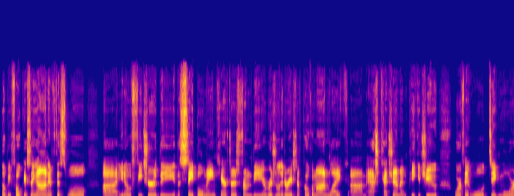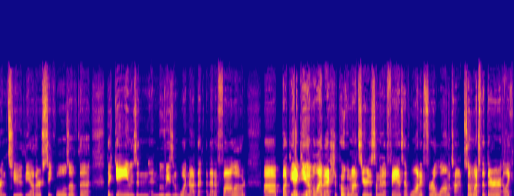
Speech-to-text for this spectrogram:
they'll be focusing on, if this will uh, you know, feature the the staple main characters from the original iteration of Pokemon, like um, Ash Ketchum and Pikachu, or if it will dig more into the other sequels of the the games and, and movies and whatnot that, that have followed. Uh, but the idea of a live action Pokemon series is something that fans have wanted for a long time. So much that there are like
